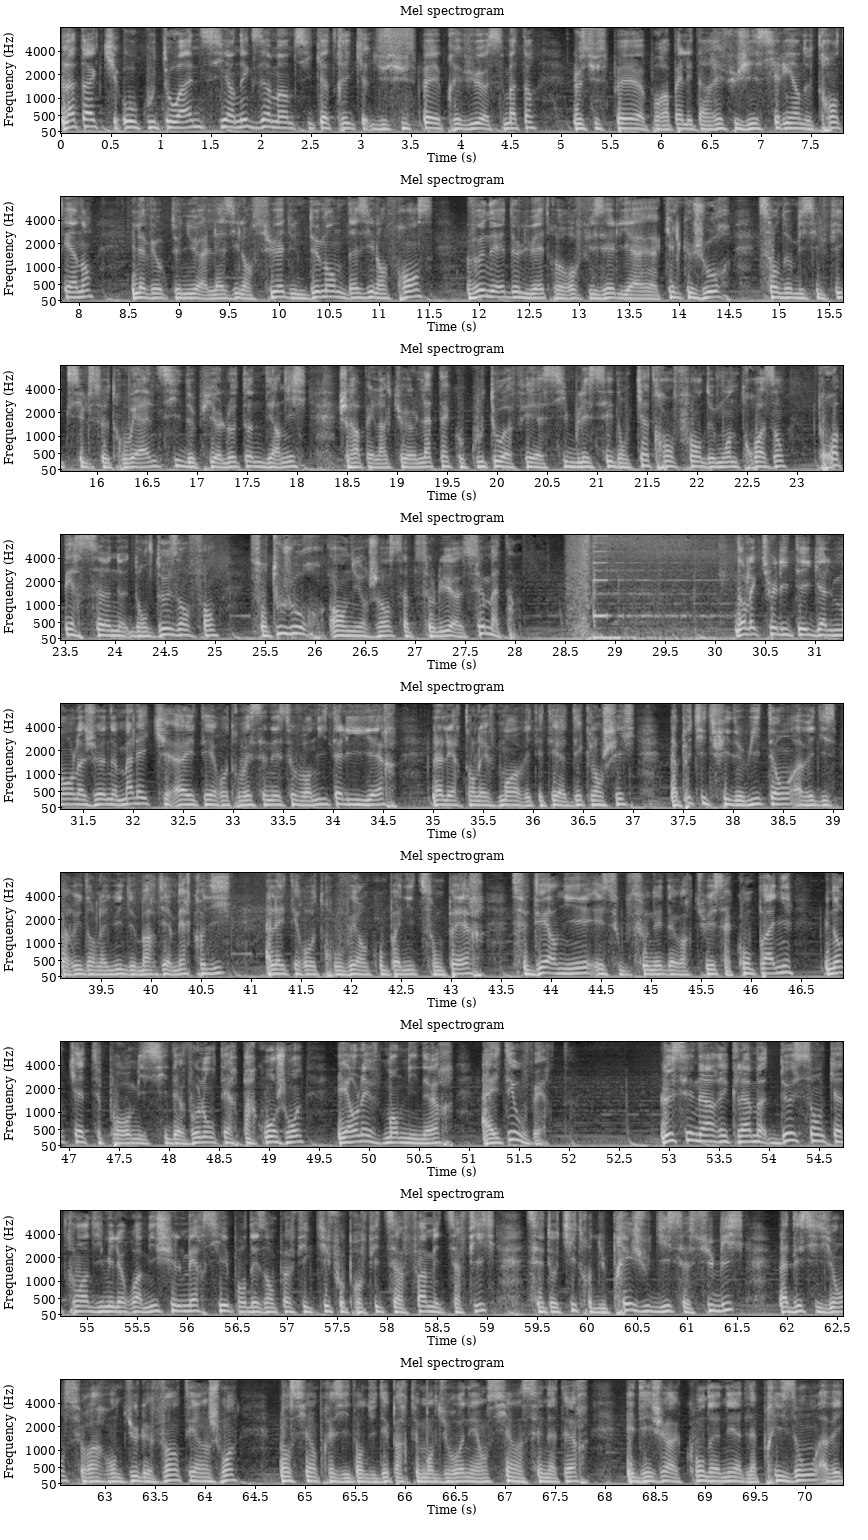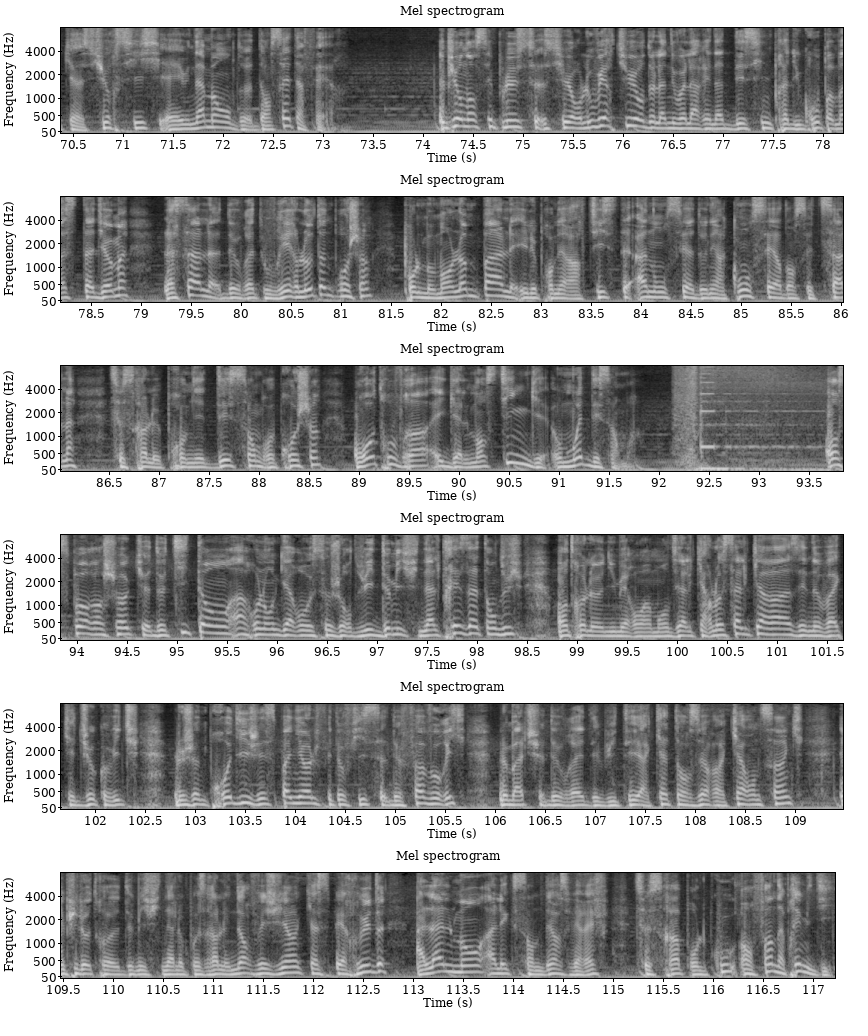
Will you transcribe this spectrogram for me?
L'attaque au couteau à Annecy, un examen psychiatrique du suspect est prévu ce matin. Le suspect, pour rappel, est un réfugié syrien de 31 ans. Il avait obtenu l'asile en Suède, une demande d'asile en France venait de lui être refusée il y a quelques jours. Sans domicile fixe, il se trouvait à Annecy depuis l'automne dernier. Je rappelle hein, que l'attaque au couteau a fait six blessés, dont quatre enfants de moins de 3 ans. Trois personnes, dont deux enfants, sont toujours en urgence absolue euh, ce matin. Dans l'actualité également, la jeune Malek a été retrouvée saine sauve en Italie hier. L'alerte enlèvement avait été déclenchée. La petite fille de 8 ans avait disparu dans la nuit de mardi à mercredi. Elle a été retrouvée en compagnie de son père. Ce dernier est soupçonné d'avoir tué sa compagne. Une enquête pour homicide volontaire par conjoint et enlèvement de mineurs a été ouverte. Le Sénat réclame 290 000 euros à Michel Mercier pour des emplois fictifs au profit de sa femme et de sa fille. C'est au titre du préjudice subi. La décision sera rendue le 21 juin. L'ancien président du département du Rhône et ancien sénateur est déjà condamné à de la prison avec sursis et une amende dans cette affaire. Et puis on en sait plus sur l'ouverture de la nouvelle arena de Dessine près du groupe Ama Stadium. La salle devrait ouvrir l'automne prochain. Pour le moment, l'homme pâle est le premier artiste annoncé à donner un concert dans cette salle. Ce sera le 1er décembre prochain. On retrouvera également Sting au mois de décembre. En sport, un choc de titan à Roland Garros aujourd'hui, demi-finale très attendue entre le numéro 1 mondial Carlos Alcaraz et Novak Djokovic. Le jeune prodige espagnol fait office de favori. Le match devrait débuter à 14h45 et puis l'autre demi-finale opposera le norvégien Casper Ruud à l'allemand Alexander Zverev. Ce sera pour le coup en fin d'après-midi.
